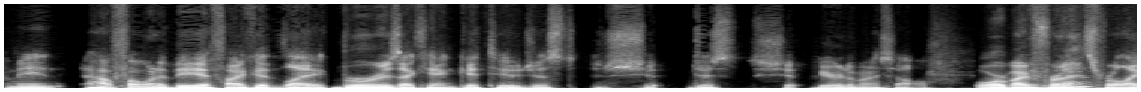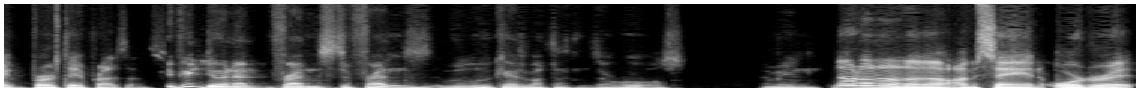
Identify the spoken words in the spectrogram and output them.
I mean, how fun would it be if I could like breweries I can't get to just ship just ship beer to myself or my Wait, friends what? for like birthday presents? If you're doing it friends to friends, who cares about the, the rules? I mean, No, no, no, no, no. I'm saying order it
